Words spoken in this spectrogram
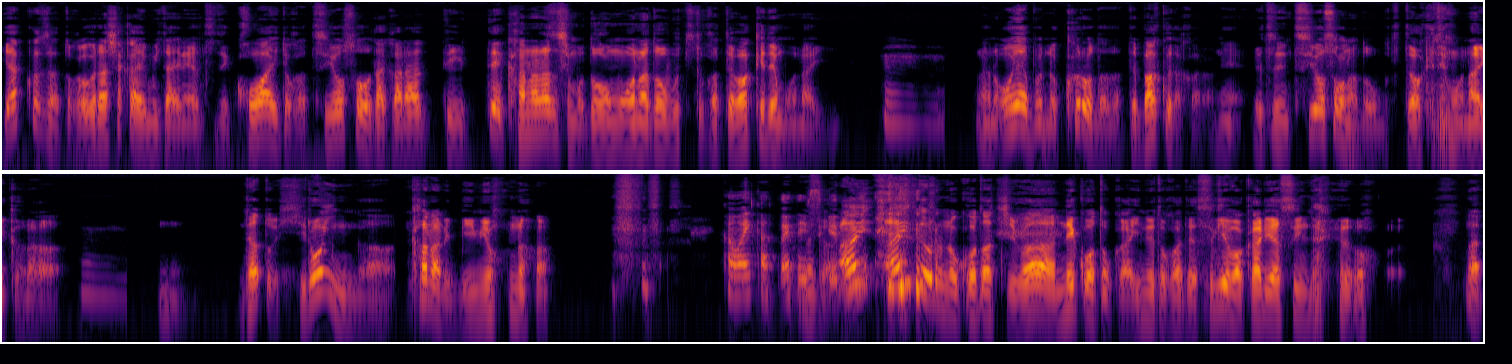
ヤクザとか裏社会みたいなやつで怖いとか強そうだからって言って必ずしも獰猛な動物とかってわけでもない。うんうんあの、親分の黒田だってバクだからね、別に強そうな動物ってわけでもないから。うん。で、あとヒロインがかなり微妙な、可愛かったですけどね。アイドルの子たちは猫とか犬とかですげえわかりやすいんだけど、まあ、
